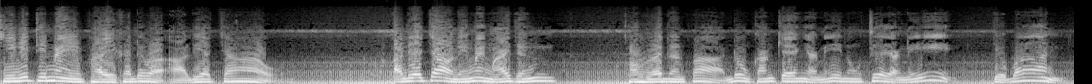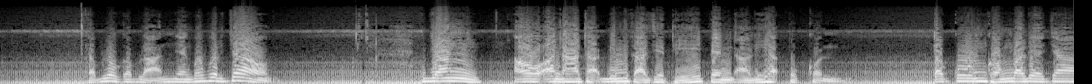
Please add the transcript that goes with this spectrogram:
ชีวิตที่ไม่มีภัยเขาเรียกว่าอาเรียเจ้า อาเลียเจ้านี่ไม่หมายถึงขอเหินนันป้านุ่งกางเกงอย่างนี้นุ่งเสื้ออย่างนี้ อยู่บ้าน กับลูกกับหลาน อย่างพระพุทธเจ้า ยังเอาอนาถบิณกาเศรษฐีเป็นอริยบุคคลตระกูลของพระเรียเจ้า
